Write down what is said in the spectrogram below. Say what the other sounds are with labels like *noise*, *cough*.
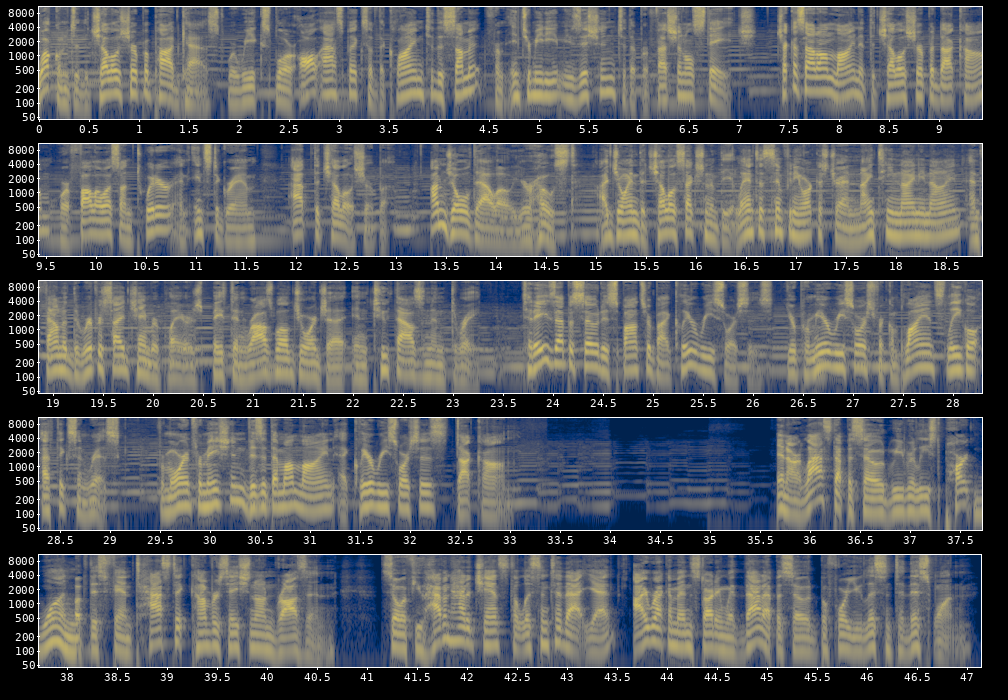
Welcome to the Cello Sherpa podcast, where we explore all aspects of the climb to the summit from intermediate musician to the professional stage. Check us out online at thecellosherpa.com or follow us on Twitter and Instagram at the Cello Sherpa. I'm Joel Dallow, your host. I joined the cello section of the Atlanta Symphony Orchestra in 1999 and founded the Riverside Chamber Players based in Roswell, Georgia in 2003. Today's episode is sponsored by Clear Resources, your premier resource for compliance, legal, ethics, and risk. For more information, visit them online at clearresources.com. In our last episode, we released part one of this fantastic conversation on rosin. So if you haven't had a chance to listen to that yet, I recommend starting with that episode before you listen to this one.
